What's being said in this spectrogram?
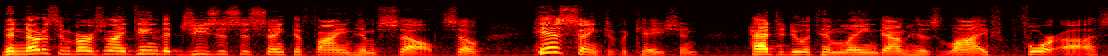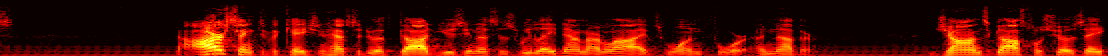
Then notice in verse 19 that Jesus is sanctifying himself. So his sanctification had to do with him laying down his life for us. Now, our sanctification has to do with God using us as we lay down our lives one for another. John's gospel shows a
